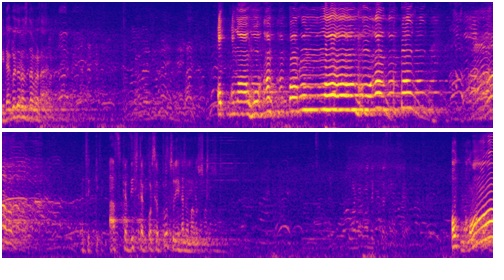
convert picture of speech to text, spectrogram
এটা কইতে রাস্তা বেড়া? আকবার আচ্ছা ডিস্টার্ব করছে প্রচুর এখানে মানুষটি। আল্লাহু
